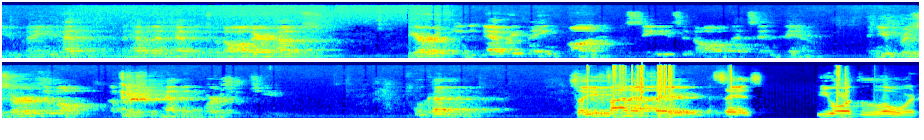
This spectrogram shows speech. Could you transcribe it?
You've made heaven, heaven of heavens with all their hosts, the earth and everything on it, the seas and all that's in them. And you preserve them all. A host of heaven worships you. Okay. So you find out there it says, You are the Lord,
